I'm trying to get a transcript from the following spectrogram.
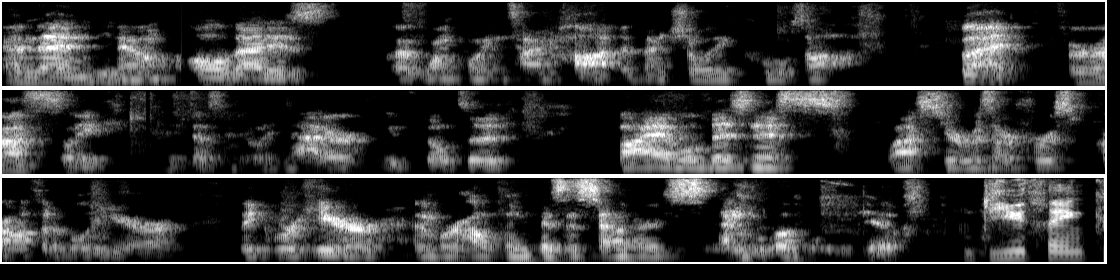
and then, you know, all that is at one point in time hot eventually cools off. But for us, like, it doesn't really matter. We've built a viable business. Last year was our first profitable year. Like, we're here and we're helping business owners and we love what we do. Do you think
